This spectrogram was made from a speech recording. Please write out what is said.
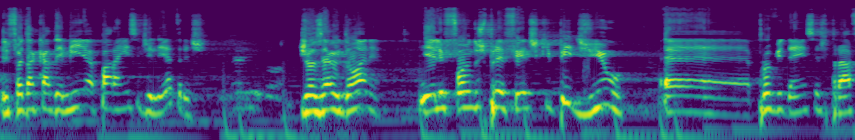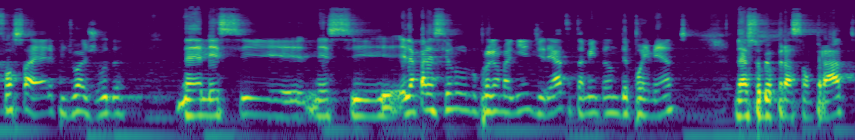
Ele foi da Academia Paraense de Letras. José Idone. E ele foi um dos prefeitos que pediu é, providências para a Força Aérea, pediu ajuda né, nesse, nesse. Ele apareceu no, no, programa Linha Direta também dando depoimento né, sobre a Operação Prato.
